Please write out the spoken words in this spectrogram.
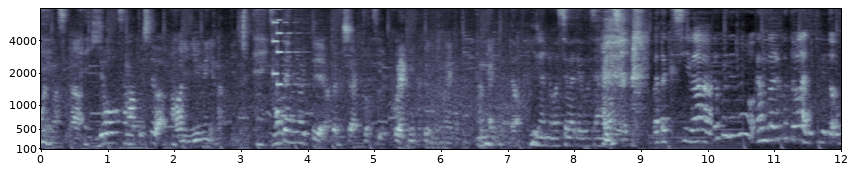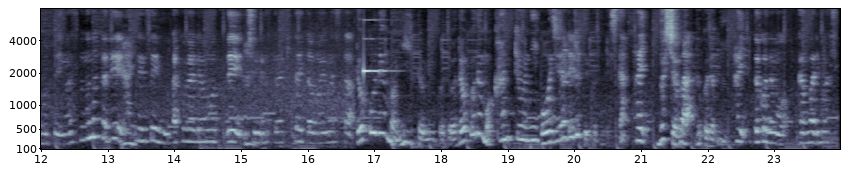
おりますが、はいはい企業様としてはあまり有名にはなっていない、はいその点において私は一つお役に立てるのではないかと考えていますなるほど。イラのお世話でございます。私はどこでも頑張ることはできると思っていますその中ではい先生に憧れを持って一緒に働きたいと思いましたどこでもいいということは、どこでも環境に応じられるということですか？はい部署はどこでもいい。はいどこでも頑張ります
